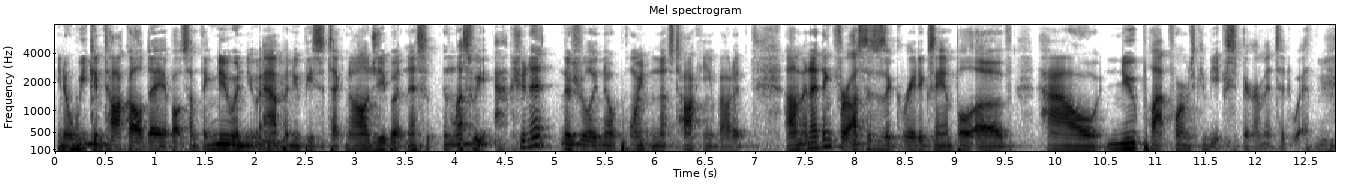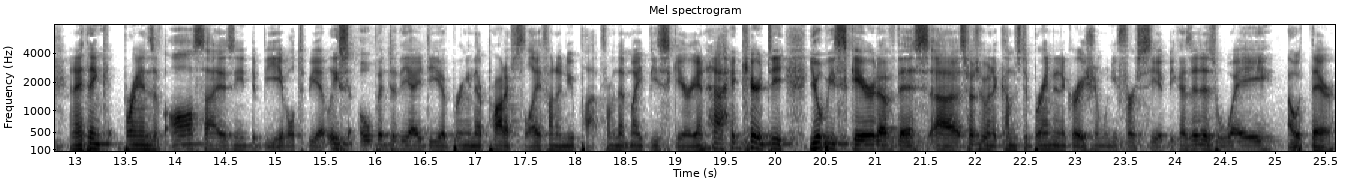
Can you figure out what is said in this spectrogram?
you know we can talk all day about something new, a new mm-hmm. app, a new piece of technology, but unless we action it, there's really no point in us talking about it. Um, and I think for us, this is a great example of how new platforms can be experimented with. Mm-hmm. And I think brands of all sizes need to be able to be at least open to the idea of bringing their products to life on a new platform that might be scary. And I guarantee you'll be scared scared of this, uh, especially when it comes to brand integration when you first see it, because it is way out there.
